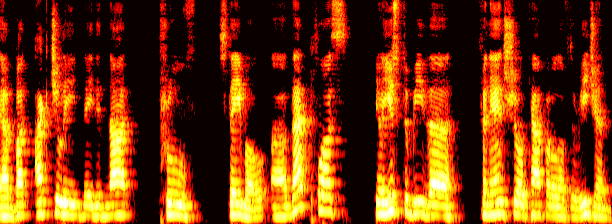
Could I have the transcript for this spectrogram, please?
uh, but actually they did not prove stable. Uh, that plus you know, used to be the financial capital of the region.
